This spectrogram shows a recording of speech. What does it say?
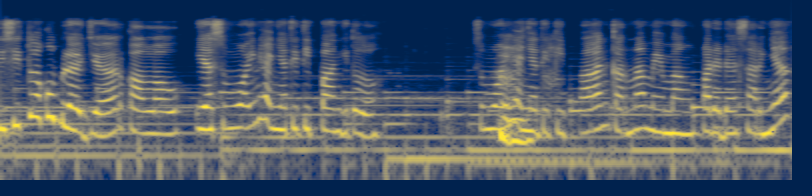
di situ aku belajar kalau ya semua ini hanya titipan gitu loh. Semua ini mm-hmm. hanya titipan karena memang pada dasarnya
